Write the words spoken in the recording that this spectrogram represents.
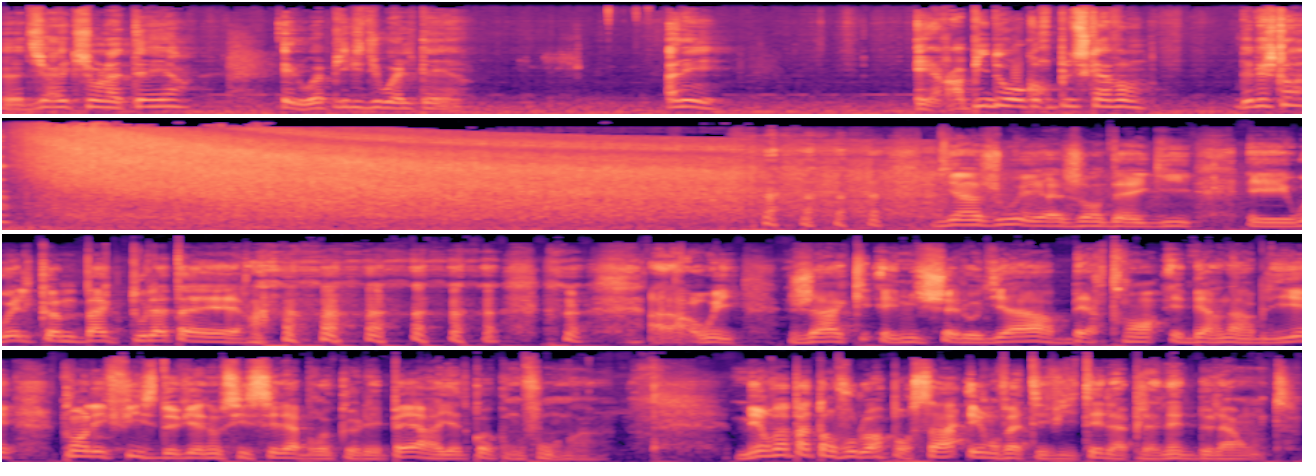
Euh, direction la Terre et le Wapix du Walter. Allez Et rapido encore plus qu'avant Dépêche-toi Bien joué, agent Dagui, et welcome back to la Terre. Alors oui, Jacques et Michel Audiard, Bertrand et Bernard Blier, quand les fils deviennent aussi célèbres que les pères, il y a de quoi confondre. Mais on va pas t'en vouloir pour ça, et on va t'éviter la planète de la honte.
